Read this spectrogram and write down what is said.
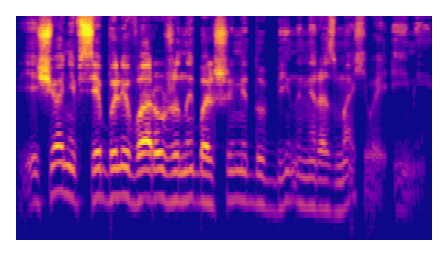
Еще они все были вооружены большими дубинами, размахивая ими.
